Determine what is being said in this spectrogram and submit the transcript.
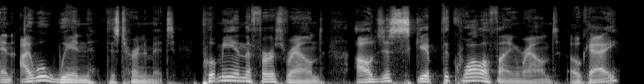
and I will win this tournament. Put me in the first round. I'll just skip the qualifying round, okay?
